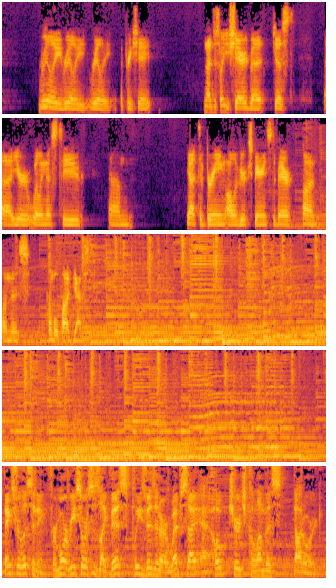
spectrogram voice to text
really, really, really appreciate not just what you shared, but just uh, your willingness to, um, yeah, to bring all of your experience to bear on on this humble podcast. Thanks for listening. For more resources like this, please visit our website at hopechurchcolumbus.org.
